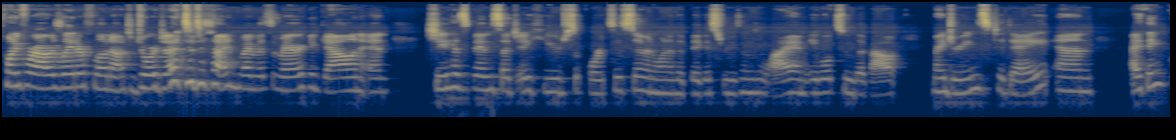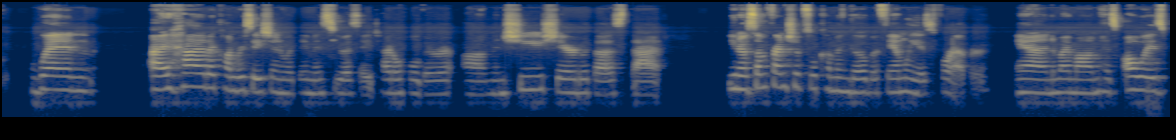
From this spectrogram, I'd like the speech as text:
24 hours later, flown out to Georgia to design my Miss America gown. And she has been such a huge support system and one of the biggest reasons why I'm able to live out my dreams today. And I think when I had a conversation with a Miss USA title holder, um, and she shared with us that, you know, some friendships will come and go, but family is forever. And my mom has always,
